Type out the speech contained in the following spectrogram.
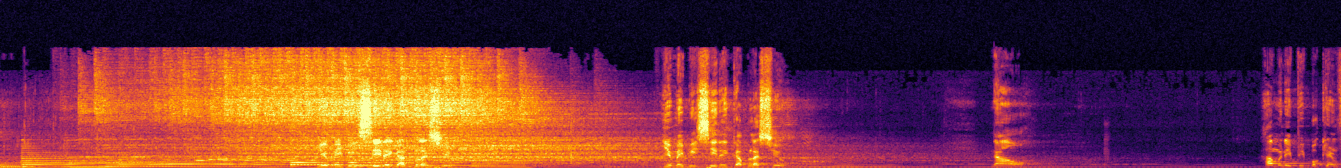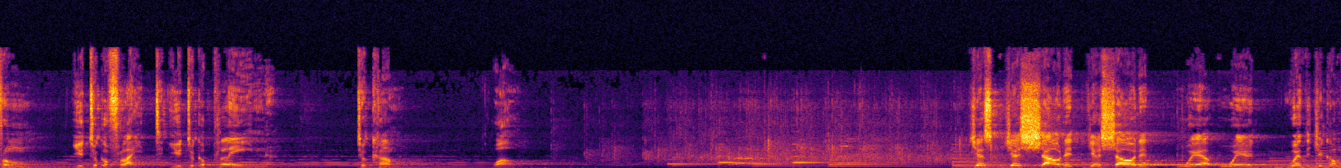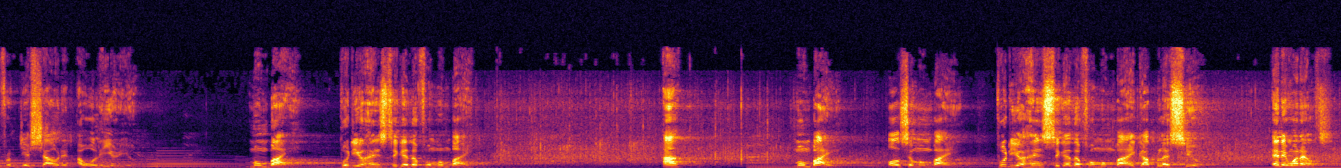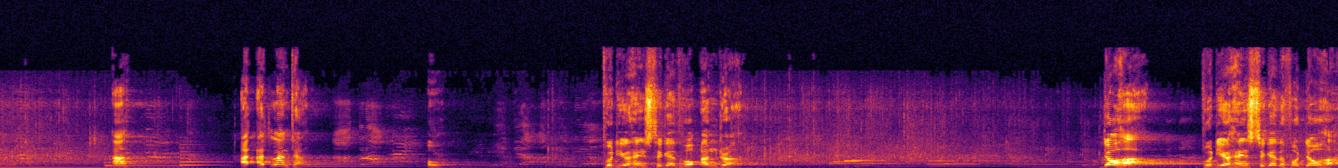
You may be seated. God bless you. You may be seated. God bless you. Now, how many people came from, you took a flight, you took a plane to come? Wow. Just, just shout it, just shout it. Where, where, where did you come from? Just shout it. I will hear you. Mumbai. Put your hands together for Mumbai. Huh? Mumbai. Also Mumbai. Put your hands together for Mumbai. God bless you. Anyone else? Huh? A- Atlanta. Oh. Put your hands together for Andhra. Doha. Put your hands together for Doha.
